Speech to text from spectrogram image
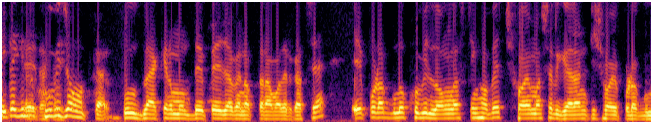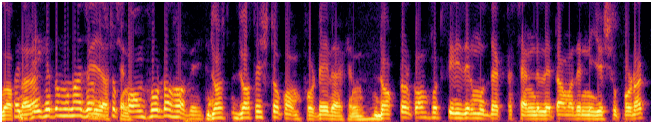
এটা কিন্তু খুবই চমৎকার। ফুল ব্ল্যাক এর মধ্যে পেয়ে যাবেন আপনারা আমাদের কাছে। এই প্রোডাক্টগুলো খুবই লং লাস্টিং হবে। ছয় মাসের গ্যারান্টি সহ এই প্রোডাক্টগুলো আপনারা দেখে তো মনে হয় যথেষ্ট। কমফোর্টও হবে। যথেষ্ট কমফোর্ট এই দেখেন। ডক্টর কমফোর্ট সিরিজের মধ্যে একটা স্যান্ডেল এটা আমাদের নিজস্ব প্রোডাক্ট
